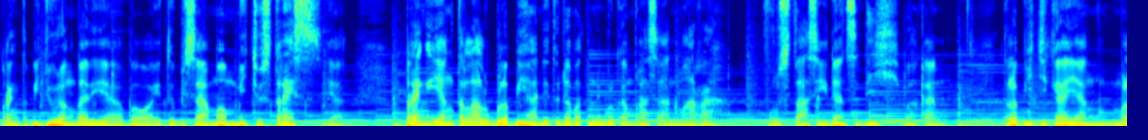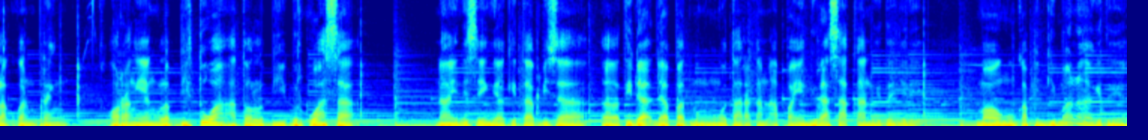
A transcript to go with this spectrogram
prank tepi jurang tadi ya, bahwa itu bisa memicu stres ya. Prank yang terlalu berlebihan itu dapat menimbulkan perasaan marah, frustasi dan sedih bahkan. Terlebih jika yang melakukan prank orang yang lebih tua atau lebih berkuasa. Nah, ini sehingga kita bisa uh, tidak dapat mengutarakan apa yang dirasakan gitu. Jadi mau ngungkapin gimana gitu ya.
